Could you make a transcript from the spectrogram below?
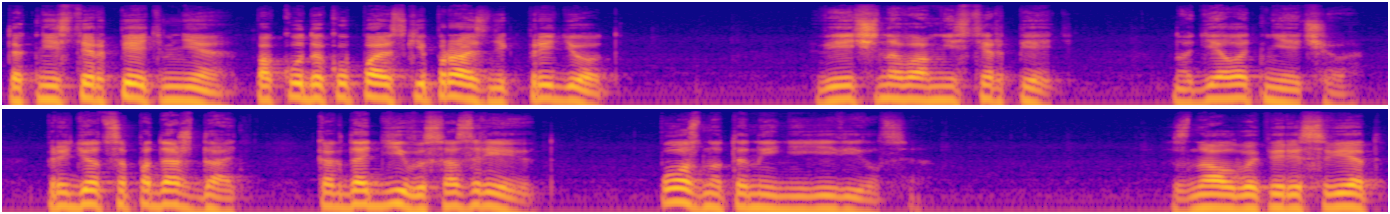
Так не стерпеть мне, покуда купальский праздник придет. Вечно вам не стерпеть, но делать нечего. Придется подождать, когда дивы созреют. Поздно ты ныне явился. Знал бы Пересвет,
